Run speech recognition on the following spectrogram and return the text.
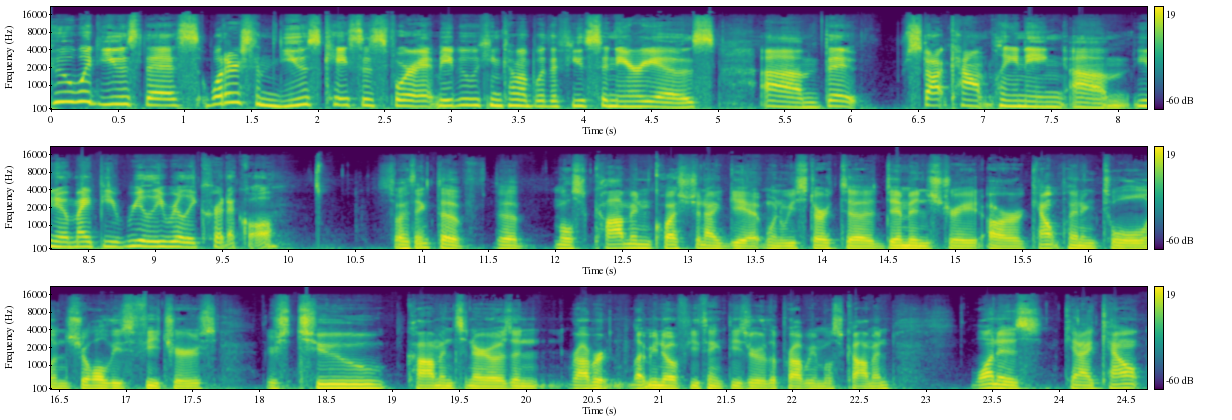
who would use this what are some use cases for it? Maybe we can come up with a few scenarios um, that stock count planning um, you know might be really really critical so I think the the most common question I get when we start to demonstrate our account planning tool and show all these features, there's two common scenarios. And Robert, let me know if you think these are the probably most common. One is, can I count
